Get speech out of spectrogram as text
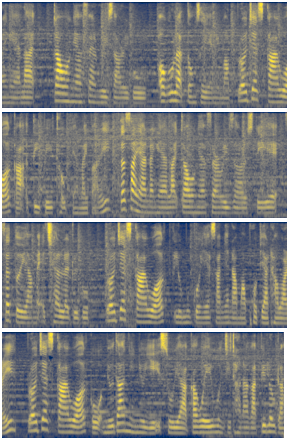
နိုင်ငံအလိုက် တာဝန်ခံ fundraiser တွေကိုဩဂုတ်လ30ရက်နေ့မှာ Project Skyward ကအတိပေးထုတ်ပြန်လိုက်ပါတယ်။သက်ဆိုင်ရာနိုင်ငံလိုက်တာဝန်ခံ fundraisers တွေရဲ့ဆက်သွယ်ရမယ့်အချက်အလက်တွေကို Project Skyward လူမှုကွန်ရက်စာမျက်နှာမှာဖော်ပြထားပါတယ်။ Project Skyward ကိုအမျိုးသားညီညွတ်ရေးအစိုးရကာကွယ်ရေးဝန်ကြီးဌာနကပြုလုပ်တာ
